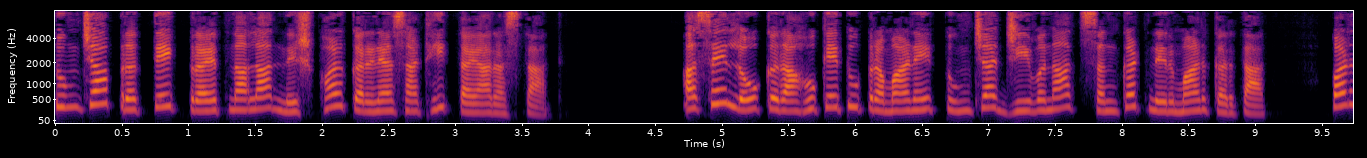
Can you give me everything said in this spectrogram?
तुमच्या प्रत्येक प्रयत्नाला निष्फळ करण्यासाठी तयार असतात. असे लोक राहुकेतूप्रमाणे तुमच्या जीवनात संकट निर्माण करतात. पण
